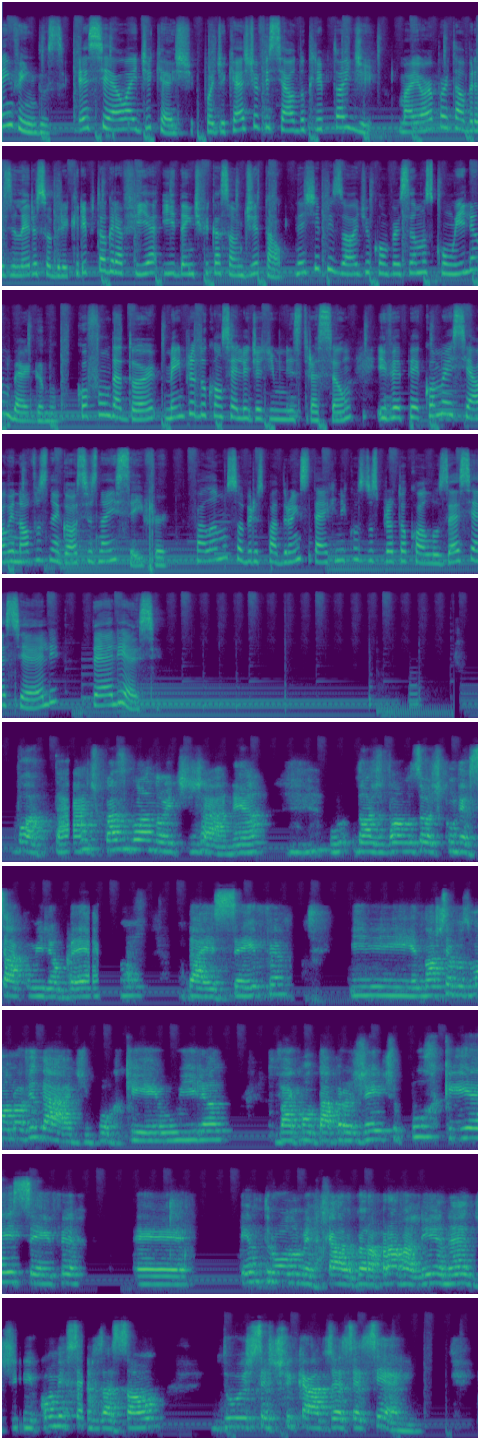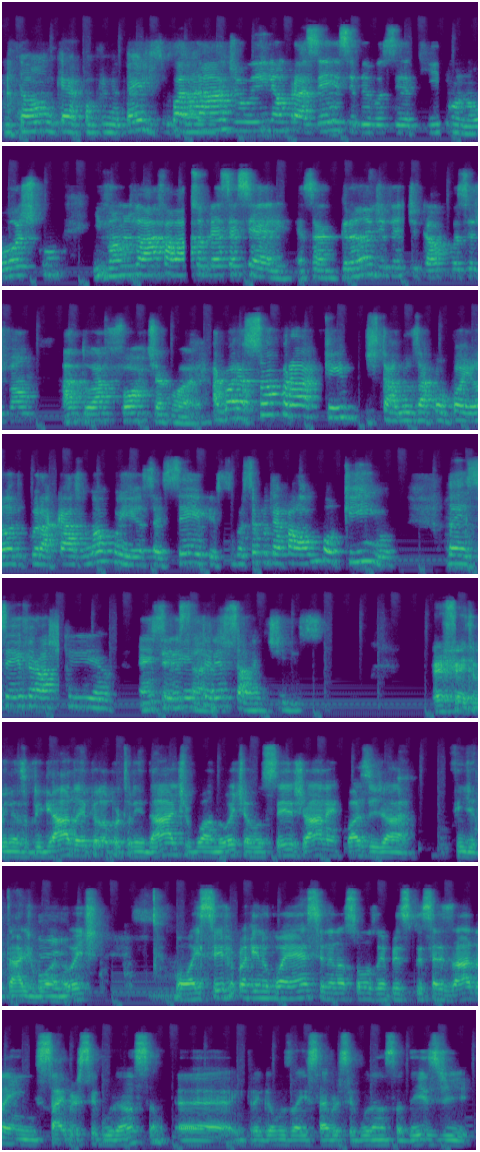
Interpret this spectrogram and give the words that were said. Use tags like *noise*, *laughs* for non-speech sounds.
Bem-vindos! Esse é o IDcast, podcast oficial do CryptoID, maior portal brasileiro sobre criptografia e identificação digital. Neste episódio, conversamos com William Bergamo, cofundador, membro do conselho de administração e VP comercial e novos negócios na eSafer. Falamos sobre os padrões técnicos dos protocolos SSL TLS. Boa tarde, quase boa noite já, né? Nós vamos hoje conversar com William Bergman, da eSafer, e nós temos uma novidade, porque o William vai contar para a gente por que a eSafer é, entrou no mercado agora para valer, né, de comercialização dos certificados SSL. Então, quer cumprimentar eles? Boa tarde, William. É um prazer receber você aqui conosco. E vamos lá falar sobre a SSL, essa grande vertical que vocês vão atuar forte agora. Agora, só para quem está nos acompanhando, por acaso não conheça a eSafer, se você puder falar um pouquinho da eSafer, eu acho que é seria interessante isso. Perfeito, meninas. Obrigado aí pela oportunidade. Boa noite a vocês já, né? Quase já fim de tarde, boa noite. Bom, a iSafer, para quem não conhece, né, nós somos uma empresa especializada em cibersegurança. É, entregamos aí cibersegurança desde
